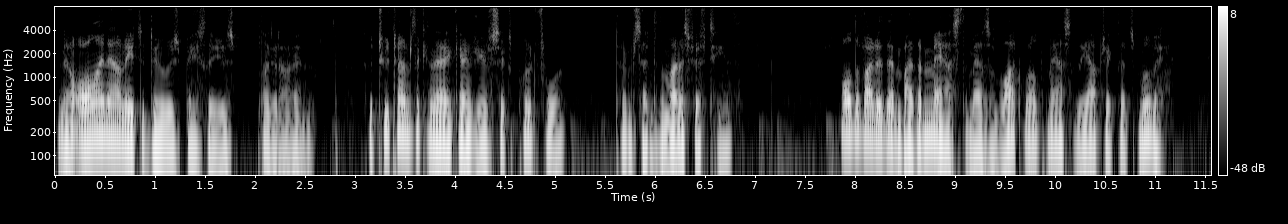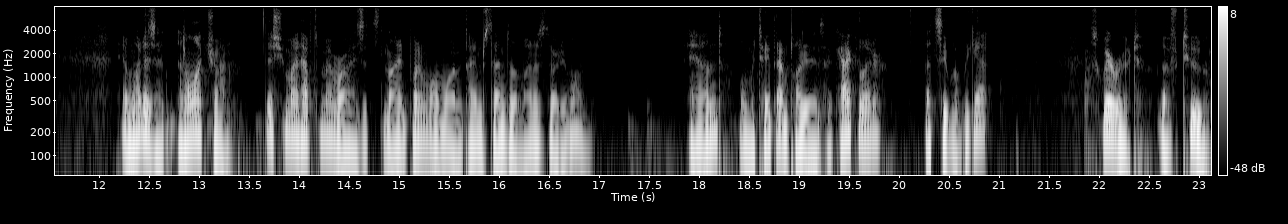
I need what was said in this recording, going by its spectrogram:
So now all I now need to do is basically just plug it on in. So 2 times the kinetic energy of 6.4 times 10 to the minus 15th, all divided then by the mass. The mass of what? Well, the mass of the object that's moving. And what is it? An electron. This you might have to memorize. It's 9.11 times 10 to the minus 31. And when we take that and plug it into the calculator, let's see what we get. square root of 2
